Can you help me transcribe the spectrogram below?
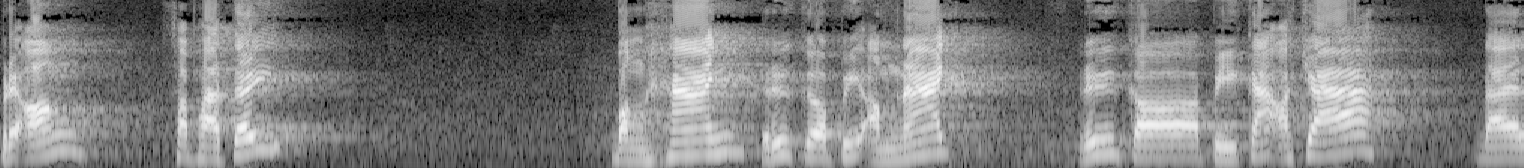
ព្រះអង្គសភាតីបង្ហាញឬក៏ពីអំណាចឬក៏ពីការអស្ចារ្យដែល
